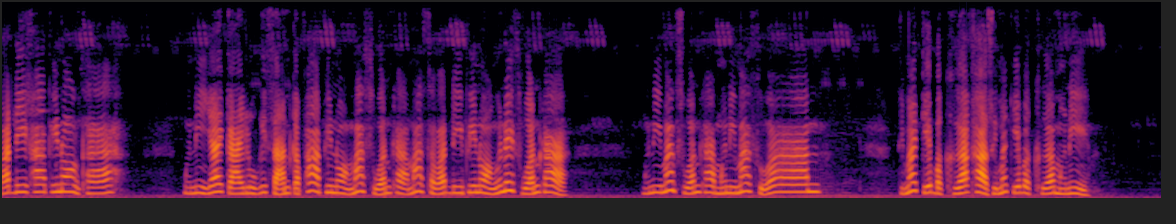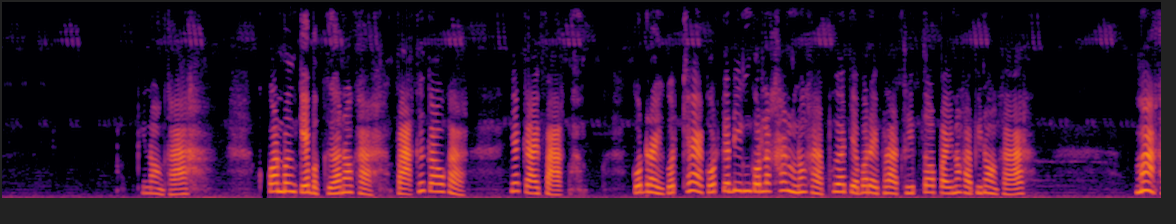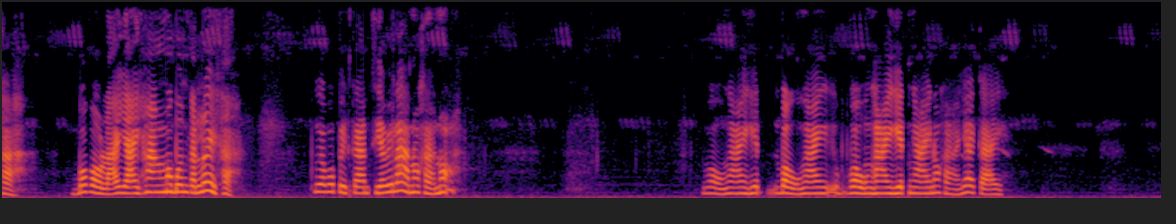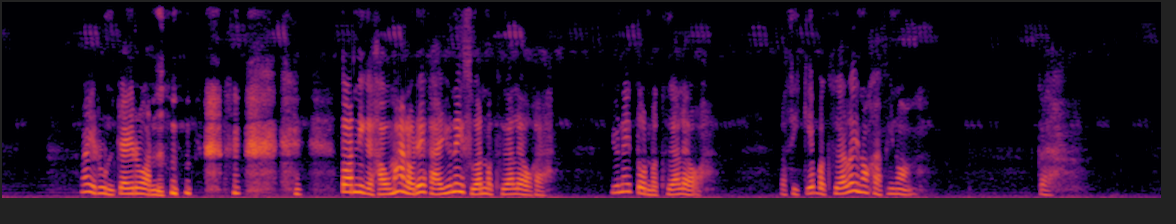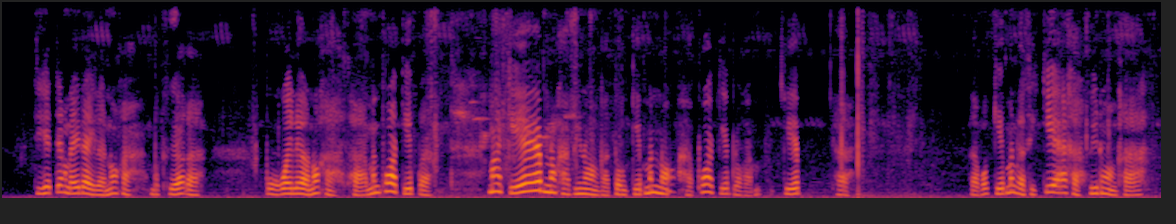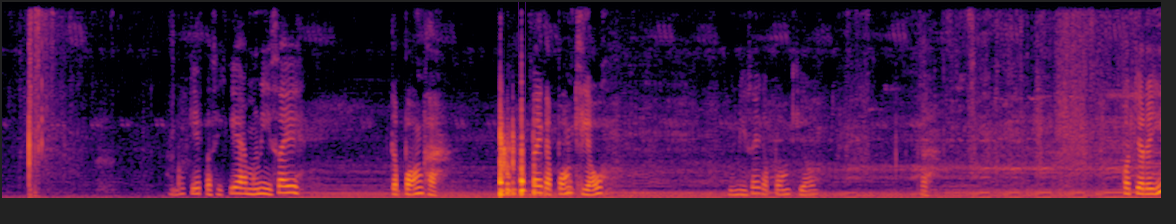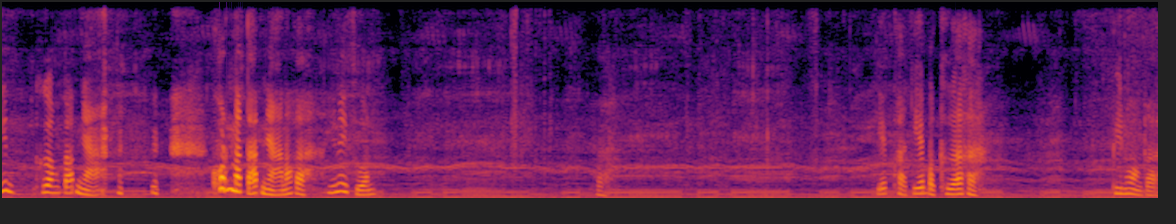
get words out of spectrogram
วัสดีค่ะพี่น้องค่ะมือนี้ย่ายกายลูกอีสานกับพาพี่น้องมาสวนค่ะ มาสวัสดีพี่น้องอยู่ในสวนค่ะ มือนี้มาสวนค่ะ มือนี้มาสวน สิมาเก็บบักเขือค่ะ สิมาเก็บบักเขือมือนี้พี่น้องค่ะก่อนเบิ่งเก็บบักเขือเนาะค่ะ ฝากคือเก่าค่ะย่ายกายฝาก กดไลค์กดแค่กดกระดิ่งกดละครั้งเนาะค่ะ เพื่อจะบ่ได้พลาดคลิปต่อไปเนาะค่ะ พี่น้องค่ะ มากค่ะ บ่เบาหลายยายห่างมาเบิ่งกันเลยค่ะ เพื่อว่าเป็นการเสียเวลาเนาะค่ะ เนาะเบาง่ายเฮ็ดเบาง่ายเบาง่ายเฮ็ดง่ายเนาะค่ะย่ายไก่ไม่รุ่นใจร้อน ตอนนี้กับเขามาเราได้ค่ะ อยู่ในสวนมะเขือแล้วค่ะ อยู่ในต้นมะเขือแล้วก็สิเก็บมะเขือเลยเนาะค่ะ พี่น้องก็ เฮ็ดจังไดได้ล่ะเนาะค่ะมะเขือก็ปลูกไว้แล้วเนาะค่ะถามันพ่อเก็บก็มาเก็บเนาะค่ะ พี่น้องค่ะต้องเก็บมันเนาะค่ะพ่อเก็บหรอกค่ะเก็บค่ะถ้าพ่าเก็บมันก็สิแก่ค่ะ พี่น้องค่ะพ่เก็บก็สิแก่มือนี้ใส่กระป๋องค่ะ ใส่กระป๋องเขียวมือนี้ใส่กระป๋องเขียวค่ะ ก็จะได้ยิน เครื่องตัดหญ้าคนมาตัดหญ้าเนาะค่ะอยู่ในสวนเก็บค่ะเก็บบักเขือค่ะ พี่น้องค่ะ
